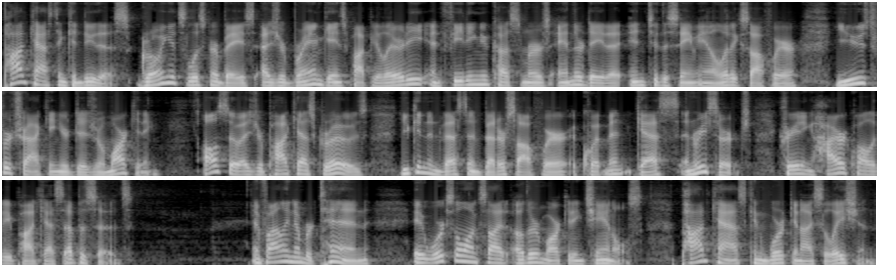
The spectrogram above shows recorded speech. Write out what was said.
Podcasting can do this, growing its listener base as your brand gains popularity and feeding new customers and their data into the same analytics software used for tracking your digital marketing. Also, as your podcast grows, you can invest in better software, equipment, guests, and research, creating higher quality podcast episodes. And finally, number 10, it works alongside other marketing channels. Podcasts can work in isolation.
